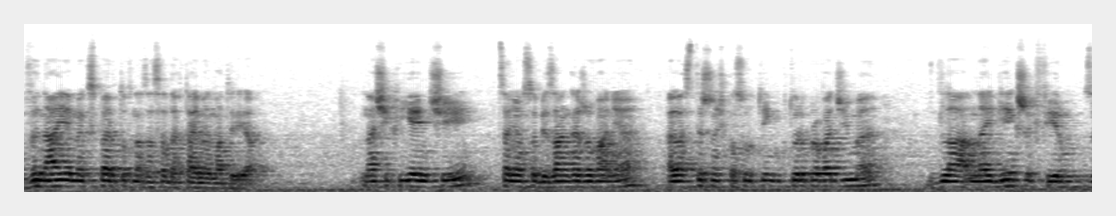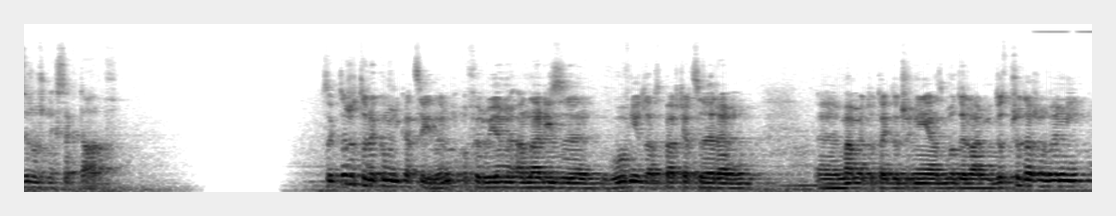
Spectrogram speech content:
wynajem ekspertów na zasadach time and material. Nasi klienci cenią sobie zaangażowanie, elastyczność konsultingu, który prowadzimy dla największych firm z różnych sektorów. W sektorze telekomunikacyjnym oferujemy analizy głównie dla wsparcia CRM-u. E, Mamy tutaj do czynienia z modelami dosprzedażowymi,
